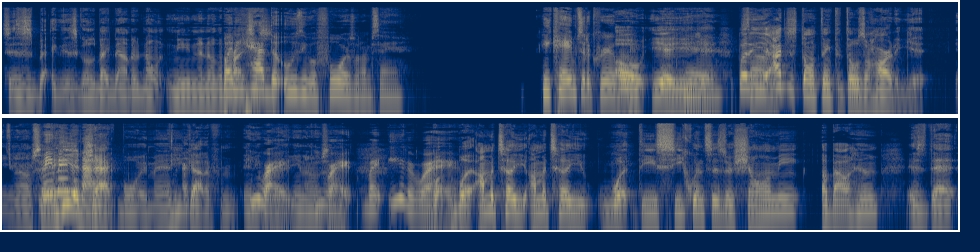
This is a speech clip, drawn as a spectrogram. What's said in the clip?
So this is back, this goes back down to no, needing to know the but prices. he had the Uzi before, is what I'm saying. He came to the crib. Oh yeah, yeah, yeah. Yeah, But so- yeah, I just don't think that those are hard to get. You know what I'm saying? he a not. jack boy, man. He got it from you anywhere. right. You know what I'm you saying? right. But either way, But, but I'm gonna tell you, I'm gonna tell you what these sequences are showing me about him is that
